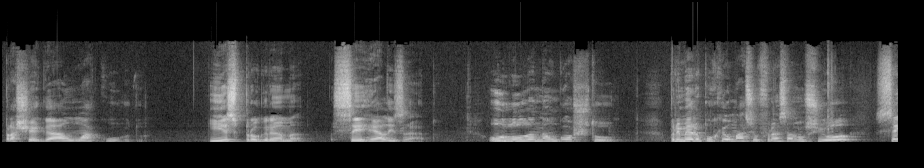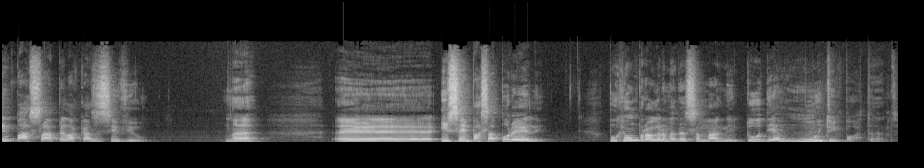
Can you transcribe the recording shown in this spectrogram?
para chegar a um acordo e esse programa ser realizado. O Lula não gostou. Primeiro porque o Márcio França anunciou sem passar pela Casa Civil, né? É, e sem passar por ele. Porque um programa dessa magnitude é muito importante.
